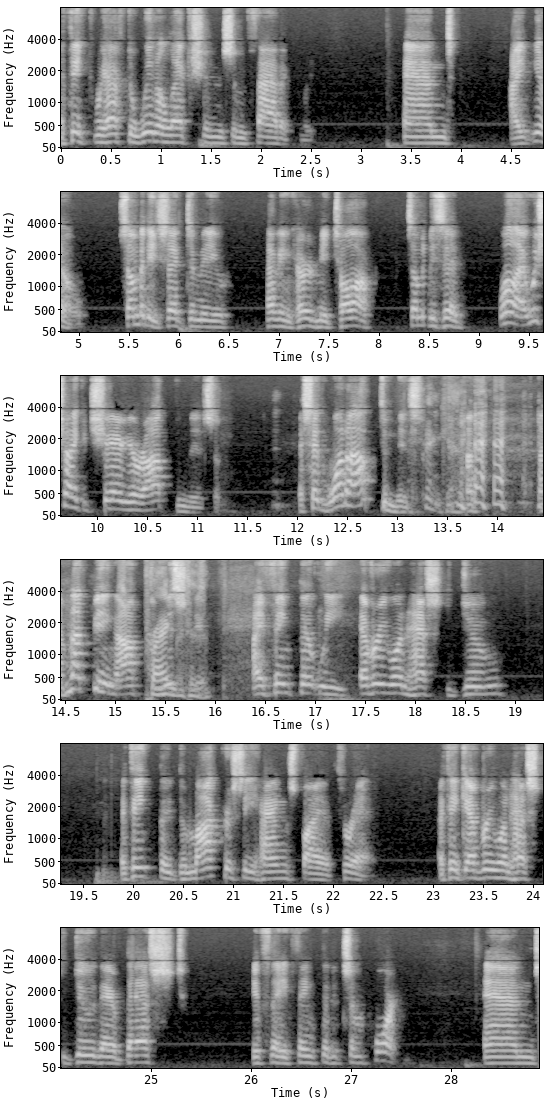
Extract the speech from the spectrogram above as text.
I think we have to win elections emphatically. And I, you know, somebody said to me, having heard me talk, somebody said, Well, I wish I could share your optimism. I said, What optimism? I'm, I'm not being optimistic. I think that we, everyone has to do I think the democracy hangs by a thread. I think everyone has to do their best if they think that it's important. And,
